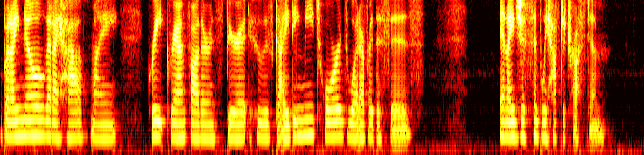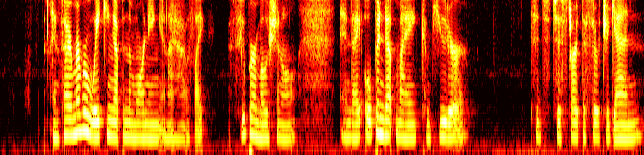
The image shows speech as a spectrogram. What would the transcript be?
but I know that I have my great grandfather in spirit who is guiding me towards whatever this is. And I just simply have to trust him. And so I remember waking up in the morning and I was like super emotional. And I opened up my computer to, to start the search again.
